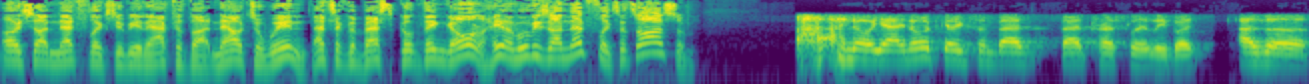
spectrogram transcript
oh, it's on Netflix. It'd be an afterthought. Now it's a win. That's like the best thing going. Hey, my movie's on Netflix. That's awesome. I know. Yeah, I know it's getting some bad, bad press lately, but as a,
